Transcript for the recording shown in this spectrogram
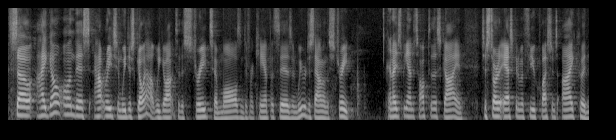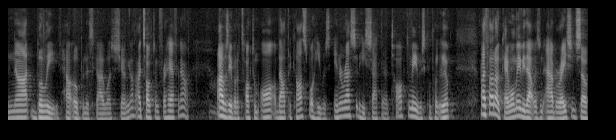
So I go on this outreach and we just go out. We go out to the street, to malls and different campuses. And we were just out on the street. And I just began to talk to this guy and just started asking him a few questions. I could not believe how open this guy was to sharing the gospel. I talked to him for half an hour. I was able to talk to him all about the gospel. He was interested. He sat there and talked to me. He was completely open. I thought, okay, well, maybe that was an aberration. So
